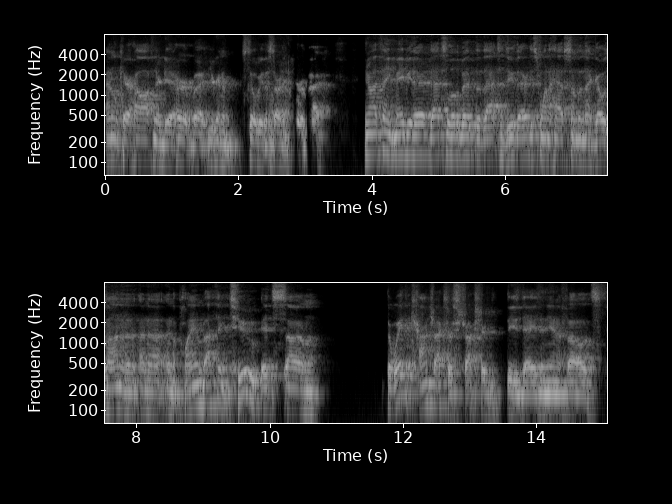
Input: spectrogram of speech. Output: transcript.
I don't care how often you get hurt, but you're going to still be the starting quarterback. You know, I think maybe there, that's a little bit of that to do there. Just want to have something that goes on in, a, in, a, in the plan. But I think, too, it's um, the way the contracts are structured these days in the NFL. It's,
